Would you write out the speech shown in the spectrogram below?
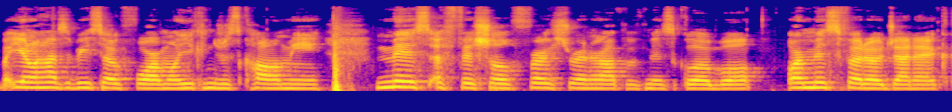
But you don't have to be so formal. You can just call me Miss Official, first runner up of Miss Global, or Miss Photogenic.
